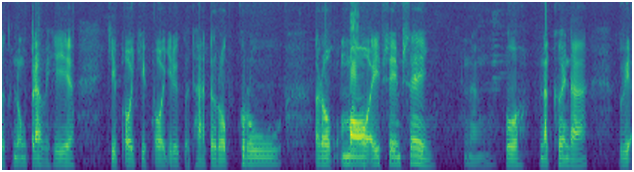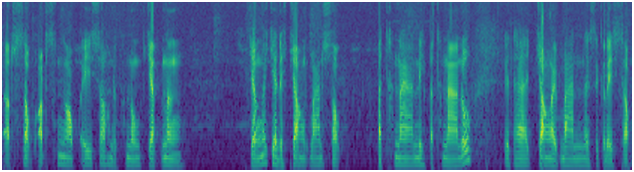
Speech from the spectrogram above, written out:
នៅក្នុងព្រះវិហារជីបអុជជីបអុជឬក៏ថាទៅរកគ្រូរកម៉អីផ្សេងផ្សេងហ្នឹងព្រោះនឹកឃើញថា វាអត់សុខអត់ស្ងប់អីសោះនៅក្នុងចិត្តហ្នឹងអញ្ចឹងចេះតែចង់បានសុខប្រាថ្នានេះប្រាថ្នានោះគឺថាចង់ឲ្យបាននៅសេចក្តីសុខ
